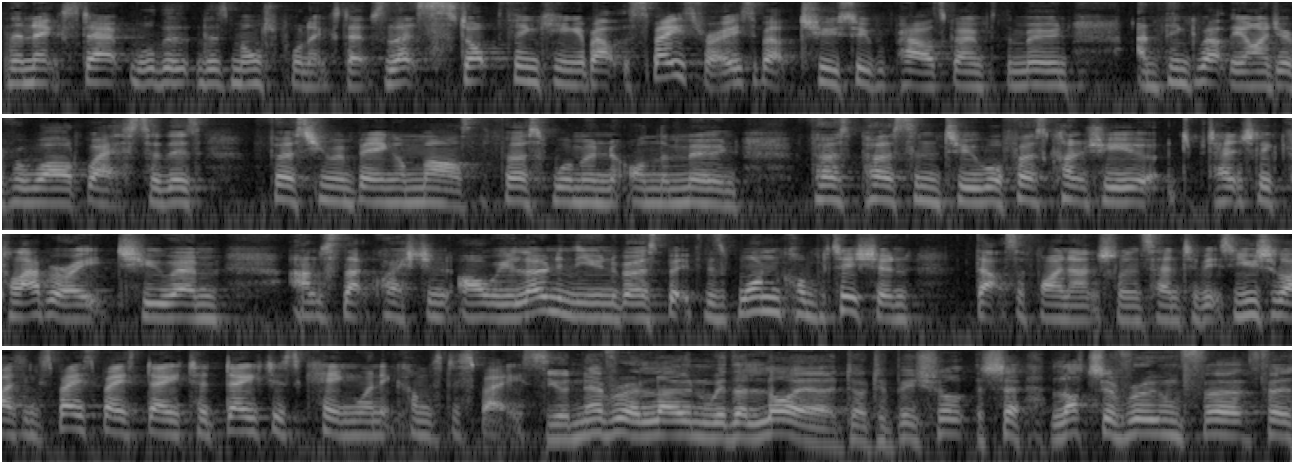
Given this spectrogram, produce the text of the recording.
the next step, well, there's multiple next steps. Let's stop thinking about the space race, about two superpowers going to the moon, and think about the idea of a Wild West. So there's first human being on Mars, the first woman on the moon, first person to, or first country to potentially collaborate to um, answer that question, are we alone in the universe? But if there's one competition, that's a financial incentive. It's utilizing space-based data. Data is king when it comes to space. You're never alone with a lawyer, Dr. Beischl. So lots of room for, for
